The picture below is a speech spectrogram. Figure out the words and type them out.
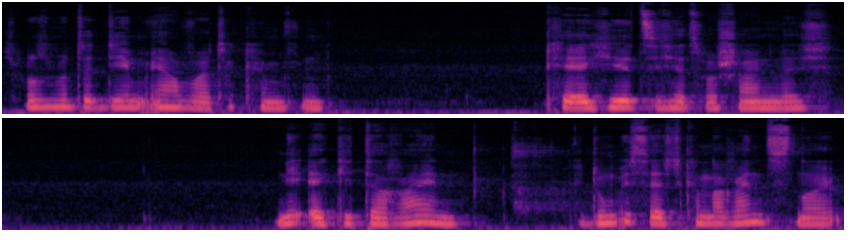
Ich muss mit der DMR weiterkämpfen. Okay, er hielt sich jetzt wahrscheinlich. Nee, er geht da rein. Wie dumm ist er? Ich kann da rein snipen.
